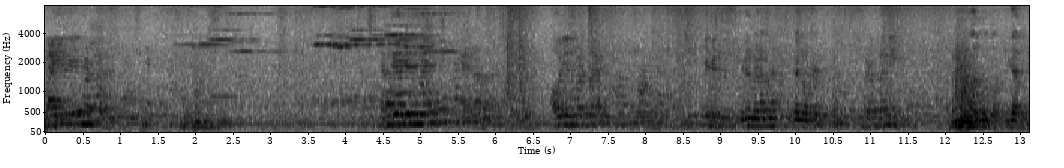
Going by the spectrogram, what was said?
ಟೈಮ್ ಏನು ಮಾಡ್ತಾರೆ が出る。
